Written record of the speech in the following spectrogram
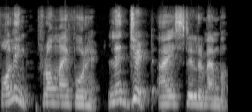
falling from my forehead. Legit, I still remember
